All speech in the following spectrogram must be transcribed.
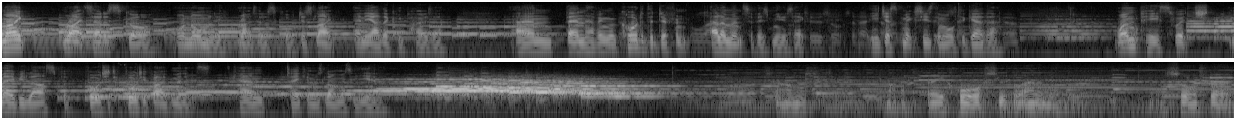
Mike writes out a score, or normally writes out a score, just like any other composer. And then, having recorded the different elements of his music, he just mixes them all together. One piece, which maybe lasts for 40 to 45 minutes, can take him as long as a year. Sounds like a very hoarse little animal. A sore throat.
